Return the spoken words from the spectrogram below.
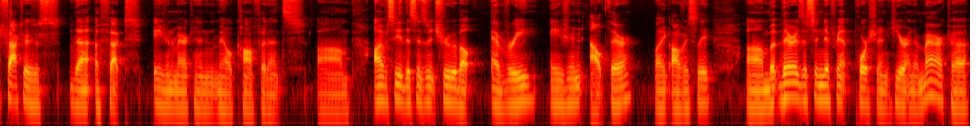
factors that affect Asian American male confidence. Um, obviously, this isn't true about every Asian out there, like obviously, um, but there is a significant portion here in America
